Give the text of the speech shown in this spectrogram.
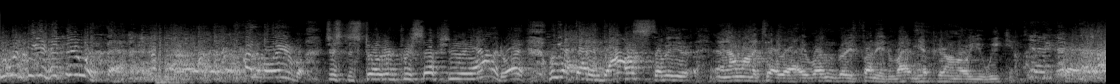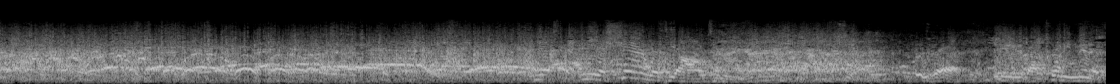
what are you going to do with that? Unbelievable. Just distorted perception of reality, right? We got that in Dallas. Some of you, and I want to tell you, it wasn't very funny to invite me up here on OU weekend. you expect me to share with y'all tonight, about 20 minutes.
